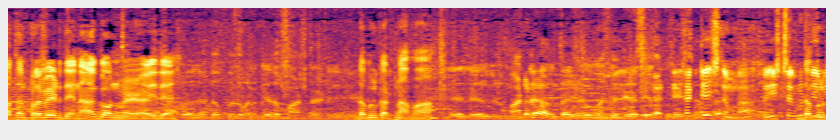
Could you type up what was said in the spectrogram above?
అతను ప్రైవేట్దేనా? గవర్నమెంట్ ఇదే? డబ్బులు కట్టినామా? కట్టేసినమ్మా. రిజిస్టర్ డబ్బులు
